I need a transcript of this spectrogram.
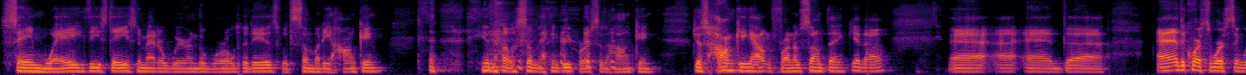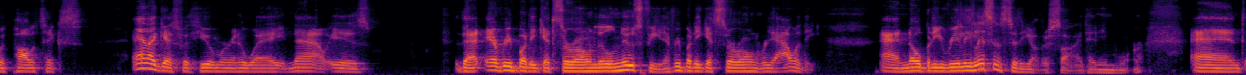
same way these days no matter where in the world it is with somebody honking you know, some angry person honking, just honking out in front of something, you know, uh, uh, and uh, and of course the worst thing with politics, and I guess with humor in a way now is that everybody gets their own little news feed, everybody gets their own reality, and nobody really listens to the other side anymore. And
